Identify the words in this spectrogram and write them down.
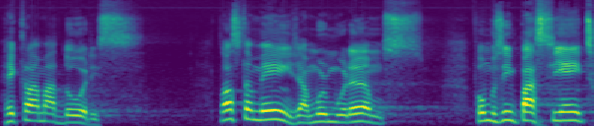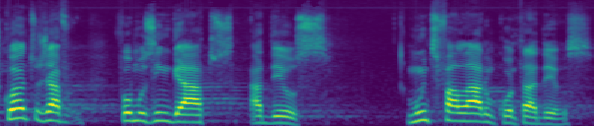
reclamadores? Nós também já murmuramos, fomos impacientes, quantos já fomos ingratos a Deus? Muitos falaram contra Deus.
